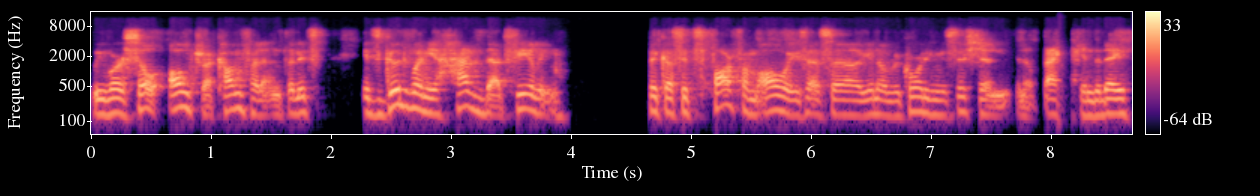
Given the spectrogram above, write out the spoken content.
we were so ultra confident, and it's it's good when you have that feeling because it's far from always as a you know recording musician you know back in the day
